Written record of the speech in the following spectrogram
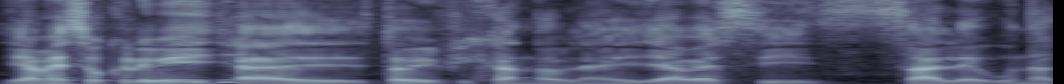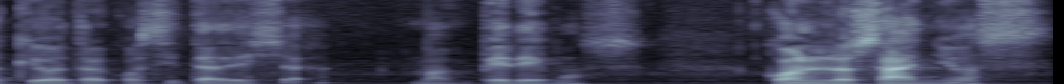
Ya me suscribí, ya estoy fijando a ella, a ver si sale una que otra cosita de ella. Veremos. Con los años.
